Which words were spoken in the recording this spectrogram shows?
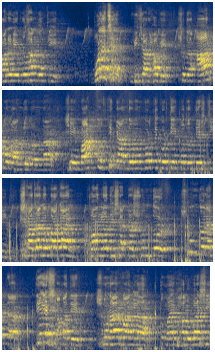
মাননীয় প্রধানমন্ত্রী বলেছেন বিচার হবে। শুধু আর কোনো আন্দোলন না, সেই বাহাত্তর থেকে আন্দোলন করতে করতে এই পর্যন্ত এসছি। সাজানো বাগান বাংলাদেশ একটা সুন্দর সুন্দর একটা দেশ আমাদের। সোনার বাংলা, তোমায় ভালোবাসি,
